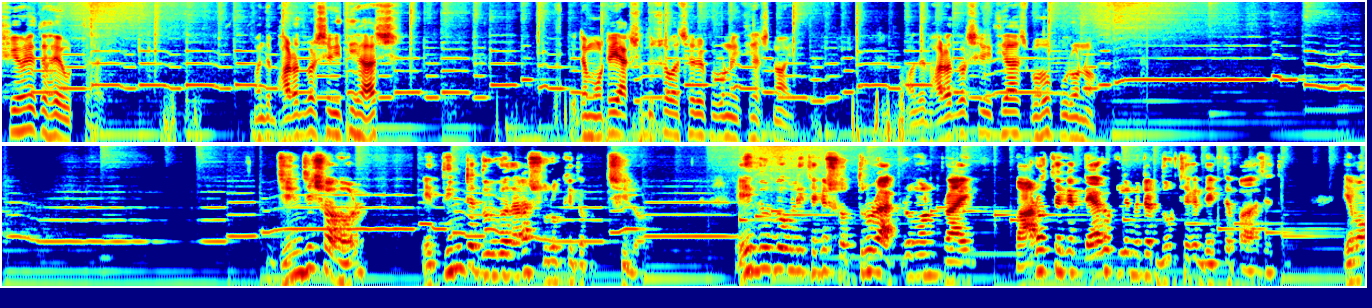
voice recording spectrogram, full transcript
শিহরিত হয়ে উঠতে হয়। আমাদের ভারতবর্ষের ইতিহাস এটা মোটেই একশো দুশো বছরের পুরনো ইতিহাস নয়। আমাদের ভারতবর্ষের ইতিহাস বহু পুরনো। জিঞ্জি শহর এই তিনটে দুর্গ দ্বারা সুরক্ষিত ছিল। এই দুর্গগুলি থেকে শত্রুর আক্রমণ প্রায় বারো থেকে তেরো কিলোমিটার দূর থেকে দেখতে পাওয়া যেত। এবং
